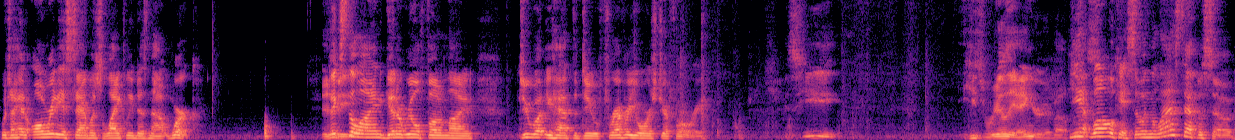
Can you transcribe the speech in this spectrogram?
which I had already established likely does not work. Is Fix he- the line, get a real phone line, do what you have to do. Forever yours, Jeff Rory." Is he? He's really angry about this. Yeah, well, okay, so in the last episode,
